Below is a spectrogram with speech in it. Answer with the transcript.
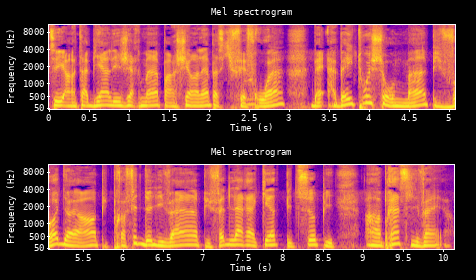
tu en t'habillant légèrement, en chialant parce qu'il fait froid, ben, abeille-toi chaudement, puis va dehors, puis profite de l'hiver, puis fais de la raquette, puis tout ça, puis embrasse l'hiver.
